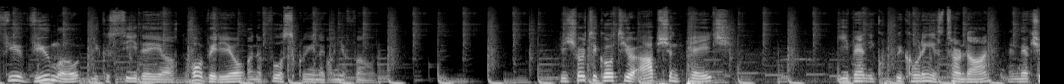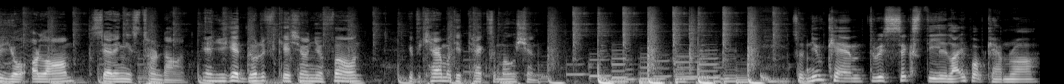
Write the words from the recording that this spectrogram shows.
The view view mode, you could see the, uh, whole video on the full screen on your phone. Be sure to go to your option page. Event recording is turned on, and make sure your alarm setting is turned on. And you get notification on your phone if the camera detects a motion. So NuCam 360 light bulb camera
